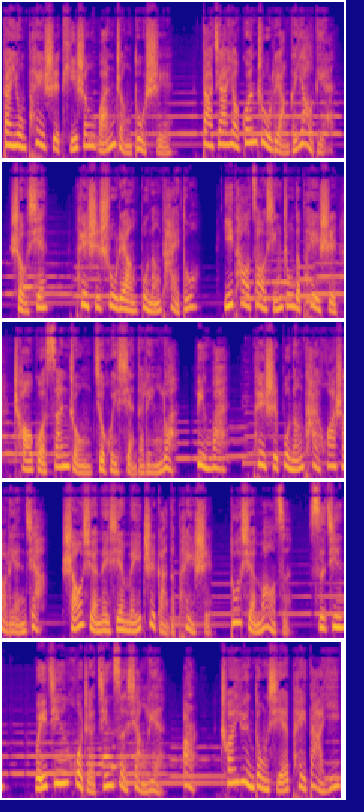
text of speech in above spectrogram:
但用配饰提升完整度时。大家要关注两个要点：首先，配饰数量不能太多，一套造型中的配饰超过三种就会显得凌乱；另外，配饰不能太花哨廉价，少选那些没质感的配饰，多选帽子、丝巾、围巾或者金色项链。二，穿运动鞋配大衣，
